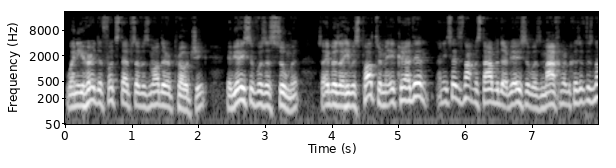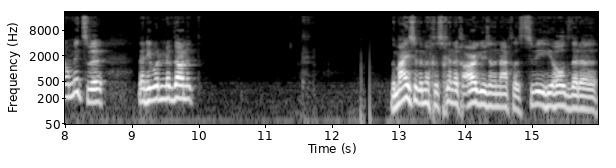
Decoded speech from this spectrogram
when he heard the footsteps of his mother approaching. Rabbi Yosef was a Sumah, So he was potter me'ikra adin. And he says it's not mistaber that Rabbi Yosef was machmer because if there's no mitzvah, then he wouldn't have done it. The Meiser, the Minchas argues on the Nachlas Tzvi, he holds that a,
